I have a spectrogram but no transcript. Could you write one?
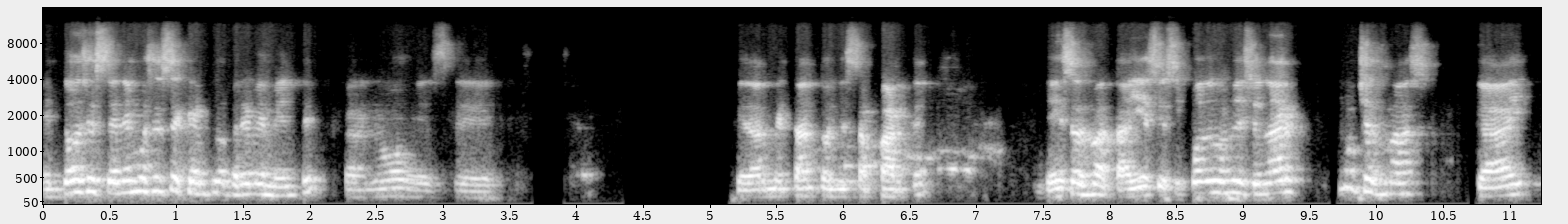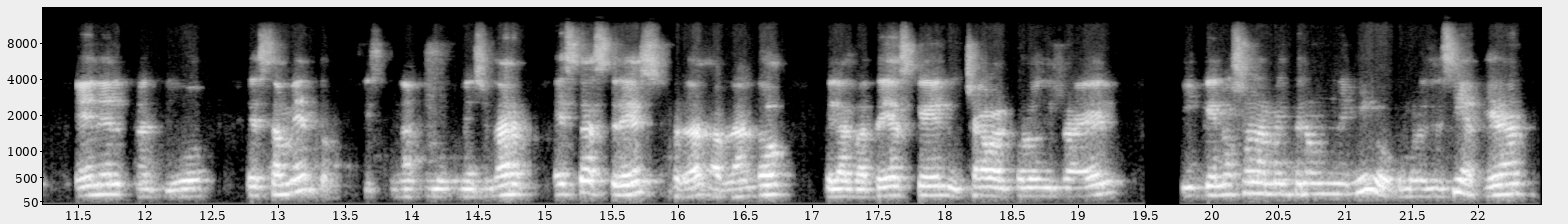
Entonces tenemos ese ejemplo brevemente para no este, quedarme tanto en esta parte de esas batallas y así podemos mencionar muchas más que hay en el Antiguo Testamento. Mencionar estas tres, ¿verdad? Hablando de las batallas que luchaba el pueblo de Israel y que no solamente era un enemigo, como les decía, eran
